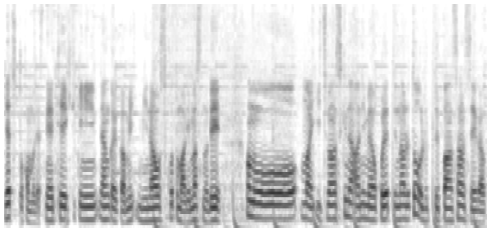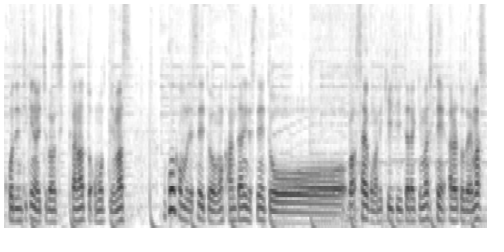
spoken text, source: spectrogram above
やつとかもですね定期的に何回か見直すこともありますのであのまあ一番好きなアニメはこれってなるとルパン三世が個人的には一番好きかなと思っています。今回もですね、えっとまあ、簡単にですね、えっとまあ、最後まで聞いていただきましてありがとうございます。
